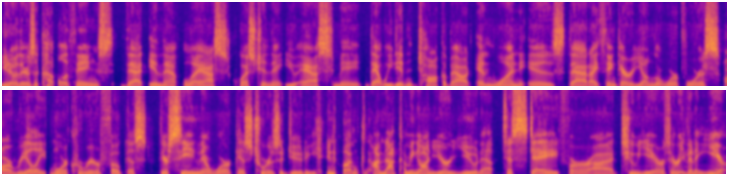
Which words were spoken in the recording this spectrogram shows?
You know, there's a couple of things that in that last question that you asked me that we didn't talk about. And one is that I think our younger workforce are really more career focused. They're seeing their work as tours of duty. You know, I'm, I'm not coming on your unit to stay for uh, two years or even a year.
